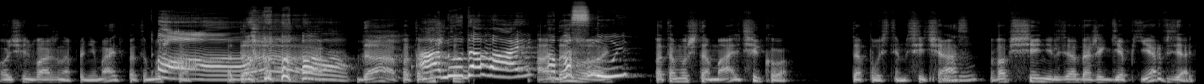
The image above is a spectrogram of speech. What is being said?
Очень важно понимать, потому что... А, Да, да, потому А что... ну давай, А обоснуй. Потому что мальчику, допустим, сейчас вообще нельзя даже гепьер взять,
